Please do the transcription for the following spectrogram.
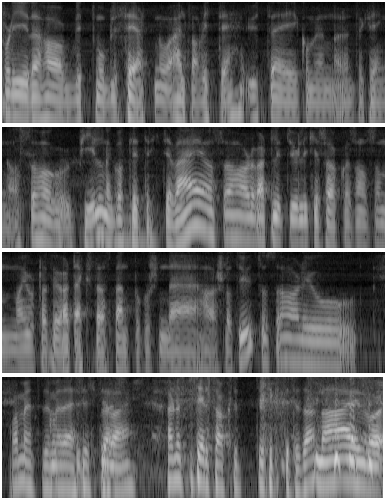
fordi det har blitt mobilisert noe helt vanvittig ute i kommunene rundt omkring. Og så har pilene gått litt riktig vei, og så har det vært litt ulike saker sånn som har gjort at vi har vært ekstra spent på hvordan det har slått ut. Og så har det jo Hva mente du med det siste? der? Er det noen spesiell sak du, du sikter til da? Nei, det, var,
